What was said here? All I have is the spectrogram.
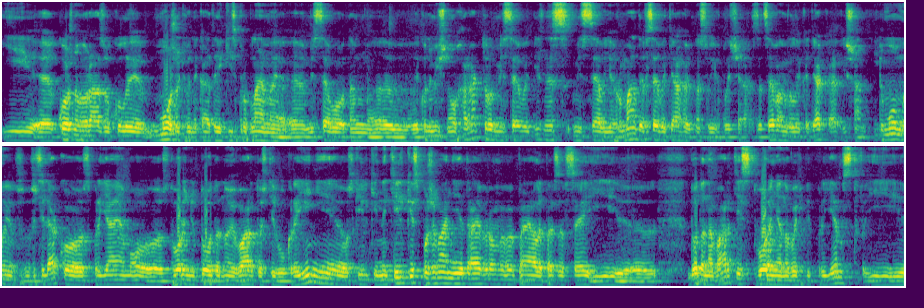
І е, кожного разу, коли можуть виникати якісь проблеми е, місцевого там е, економічного характеру, місцевий бізнес, місцеві громади все витягують на своїх плечах. За це вам велика дяка і шан. Тому ми всіляко сприяємо створенню доданої вартості в Україні, оскільки не тільки споживання є драйвером ВВП, але перш за все і додана вартість створення нових підприємств і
